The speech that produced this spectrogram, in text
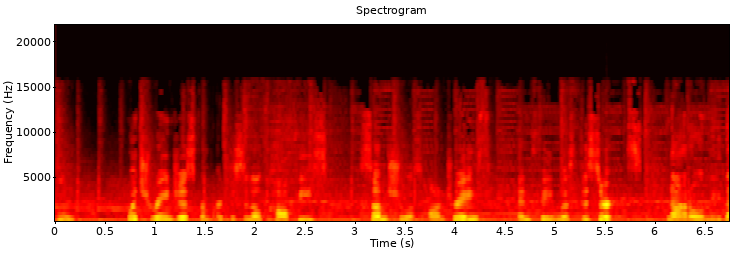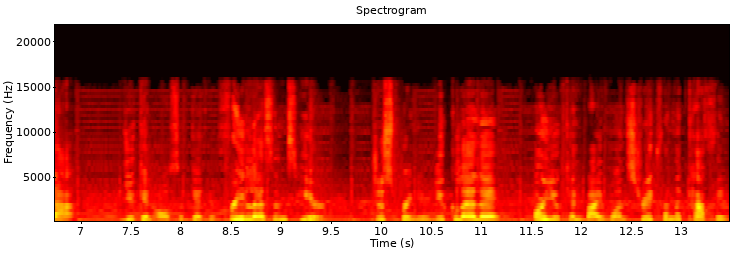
food, which ranges from artisanal coffees, sumptuous entrees, and famous desserts. Not only that, you can also get your free lessons here. Just bring your ukulele, or you can buy one straight from the cafe.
